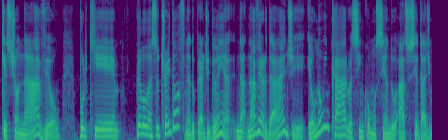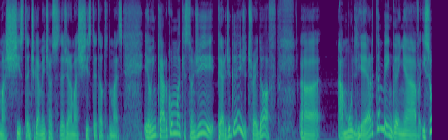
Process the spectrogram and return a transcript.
questionável, porque pelo lance do trade-off, né? Do perde-ganha. Na, na, verdade, eu não encaro assim como sendo ah, a sociedade machista. Antigamente a sociedade era machista e tal, tudo mais. Eu encaro como uma questão de perde-ganha, de trade-off. Uh, a mulher também ganhava. Isso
